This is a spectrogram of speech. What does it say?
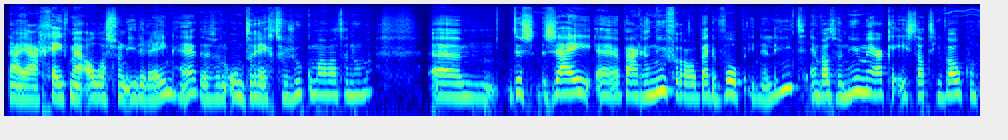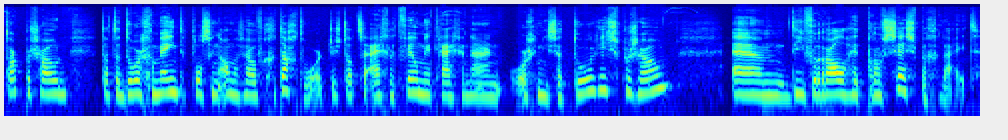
nou ja, geef mij alles van iedereen. Hè? Dat is een onterecht verzoek, om maar wat te noemen. Um, dus zij uh, waren nu vooral bij de WOP in de lead. En wat we nu merken is dat die WO-contactpersoon... dat er door gemeente plotseling anders over gedacht wordt. Dus dat ze eigenlijk veel meer krijgen naar een organisatorisch persoon... Um, die vooral het proces begeleidt.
